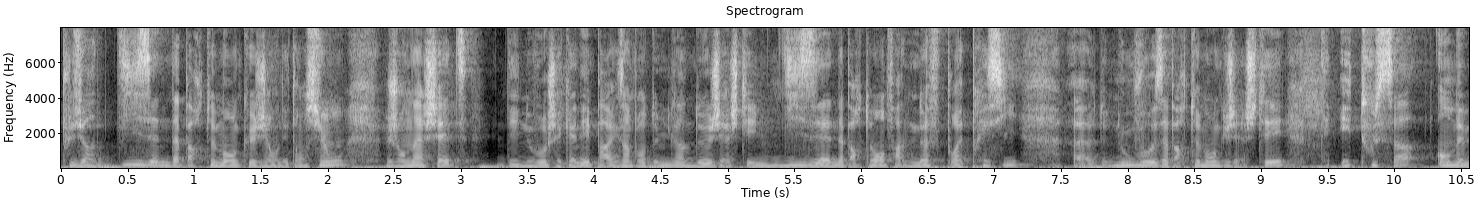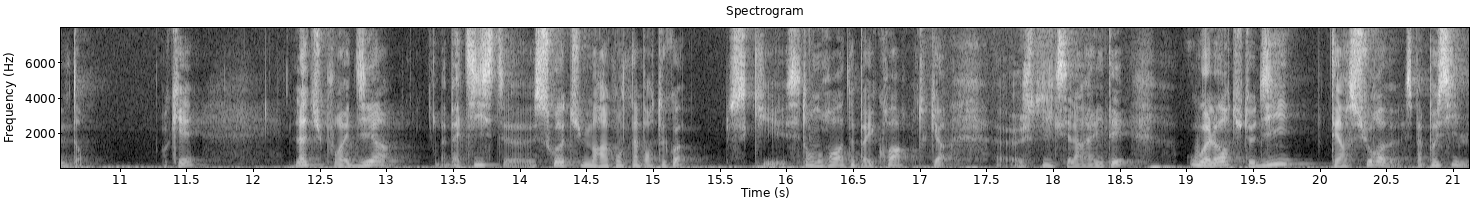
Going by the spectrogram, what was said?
plusieurs dizaines d'appartements que j'ai en détention. J'en achète des nouveaux chaque année. Par exemple, en 2022, j'ai acheté une dizaine d'appartements, enfin neuf pour être précis, euh, de nouveaux appartements que j'ai achetés. Et tout ça en même temps. Ok? Là, tu pourrais te dire, bah, Baptiste, soit tu me racontes n'importe quoi, c'est ton droit de pas y croire, en tout cas, euh, je te dis que c'est la réalité. Ou alors tu te dis, t'es un surhomme, c'est pas possible.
